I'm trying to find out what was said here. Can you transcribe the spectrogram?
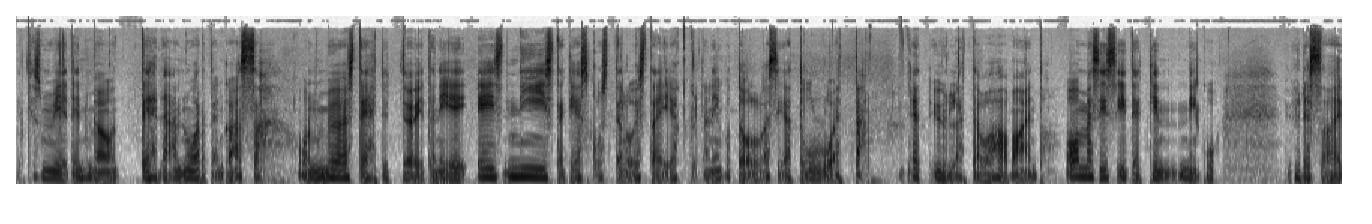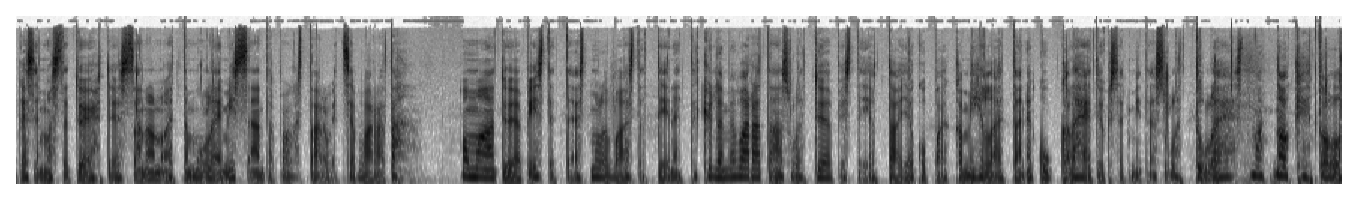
että jos mietin, että me tehdään nuorten kanssa, on myös tehty töitä, niin ei, ei niistä keskusteluista ei ole kyllä niin kuin tollaisia tullut, että, että yllättävä havainto. Olen siis itsekin niin kuin yhdessä aikaisemmassa työyhtiössä sanonut, että mulle ei missään tapauksessa tarvitse varata omaa työpistettä. Ja sitten mulle vastattiin, että kyllä me varataan sulle työpiste, jotta on joku paikka, mihin laittaa ne kukkalähetykset, mitä sulle tulee. Sitten mä no okei, tuolla,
